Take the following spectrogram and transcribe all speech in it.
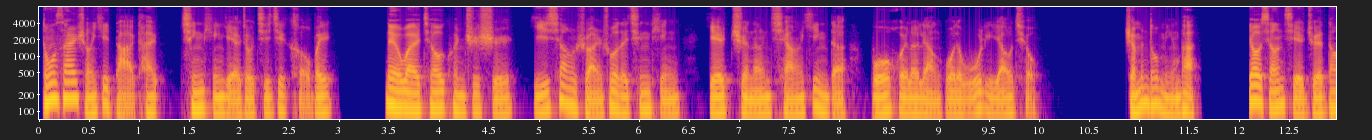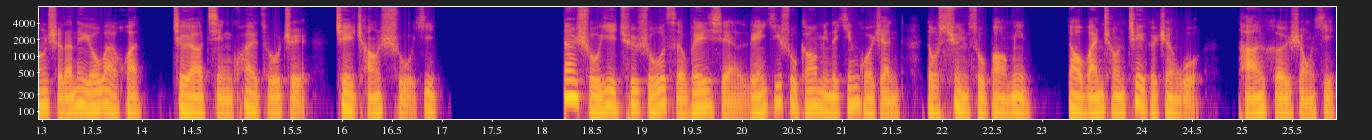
东三省一打开，清廷也就岌岌可危。内外交困之时，一向软弱的清廷也只能强硬地驳回了两国的无理要求。人们都明白，要想解决当时的内忧外患，就要尽快阻止这场鼠疫。但鼠疫区如此危险，连医术高明的英国人都迅速报命，要完成这个任务，谈何容易？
